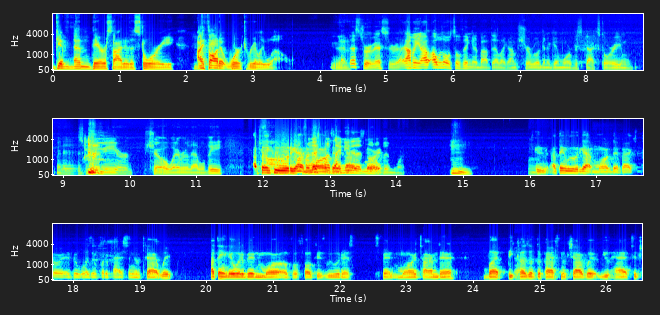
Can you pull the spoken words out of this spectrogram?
give them their side of the story, I thought it worked really well. Yeah. That's true. That's true. I mean, I, I was also thinking about that. Like, I'm sure we're gonna get more of his backstory in, in his movie or show, whatever that will be. I think we Um, would have but got for this more one, of that I needed a little backstory. bit more. Mm-hmm. Hmm. Excuse me. I think we would have got more of their backstory if it wasn't for the passing of Chadwick. I think there would have been more of a focus. We would have spent more time there. But because of the passing of Chadwick, you had to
